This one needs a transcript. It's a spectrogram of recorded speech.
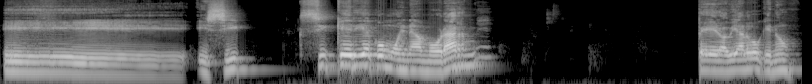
y, y sí, sí quería como enamorarme, pero había algo que no.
